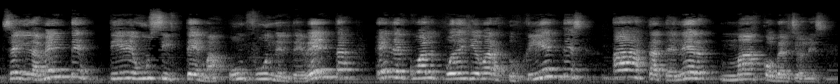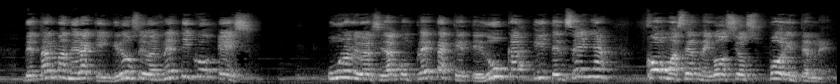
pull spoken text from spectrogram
Seguidamente, tiene un sistema, un funnel de venta en el cual puedes llevar a tus clientes hasta tener más conversiones. De tal manera que Ingreso Cibernético es una universidad completa que te educa y te enseña cómo hacer negocios por Internet.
